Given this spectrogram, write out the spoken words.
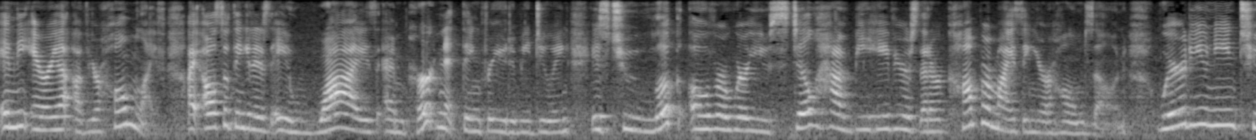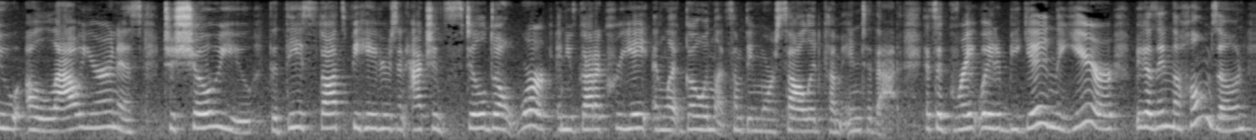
in the area of your home life? I also think it is a wise and pertinent thing for you to be doing is to look over where you still have behaviors that are compromising your home zone. Where do you need to allow Uranus to show you that these thoughts, behaviors, and actions still don't work and you've got to create and let go and let something more solid come into that. It's a great way to begin the year because in the home zone,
